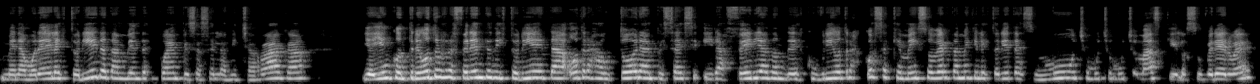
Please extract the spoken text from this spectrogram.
me enamoré de la historieta también después, empecé a hacer las bicharracas y ahí encontré otros referentes de historieta, otras autoras, empecé a ir a ferias donde descubrí otras cosas que me hizo ver también que la historieta es mucho, mucho, mucho más que los superhéroes.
